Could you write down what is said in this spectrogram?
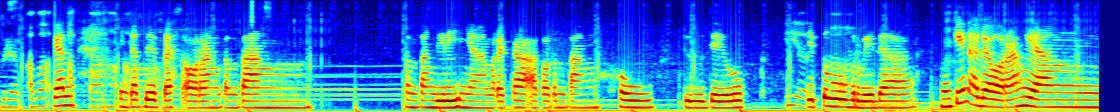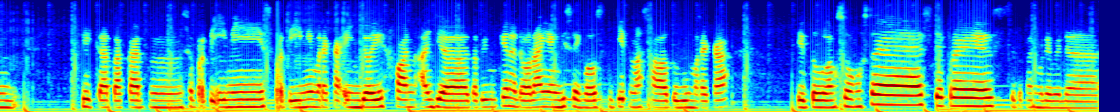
berapa apa kan apa, tingkat uh, depres orang tentang tentang dirinya mereka atau tentang how do they look iya, itu uh, berbeda. Mungkin ada orang yang dikatakan seperti ini seperti ini mereka enjoy fun aja. Tapi mungkin ada orang yang disenggol sedikit masalah tubuh mereka itu langsung stres, depres, itu kan beda-beda.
